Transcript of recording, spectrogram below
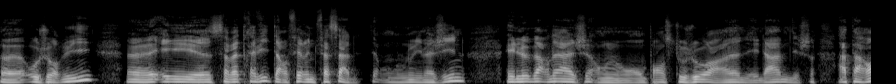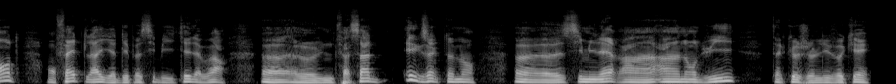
euh, aujourd'hui euh, et euh, ça va très vite à en faire une façade, on l'imagine. Et le bardage, on, pense toujours à des lames, des choses apparentes. En fait, là, il y a des possibilités d'avoir une façade exactement similaire à, à un enduit tel que je l'évoquais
